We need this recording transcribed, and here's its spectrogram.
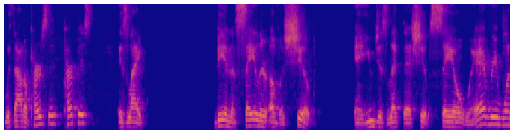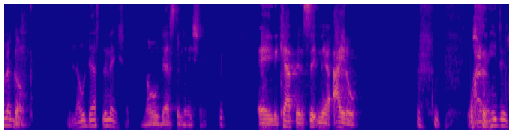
without a person purpose is like being a sailor of a ship and you just let that ship sail wherever it want to go. No destination. No destination. hey, the captain's sitting there idle. man, he just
